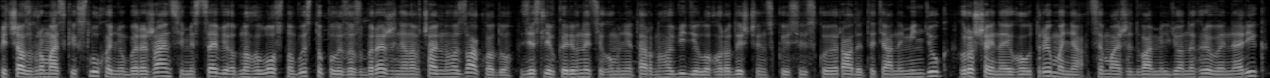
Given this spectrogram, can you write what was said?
Під час громадських слухань у Бережанці місцеві одноголосно виступили за збереження навчального закладу. Зі слів керівниці гуманітарного відділу Городищенської сільської ради Тетяни Міндюк, грошей на його утримання, це майже 2 мільйони гривень на рік,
